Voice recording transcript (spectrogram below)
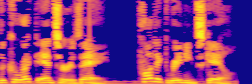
The correct answer is A. Product rating scale.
